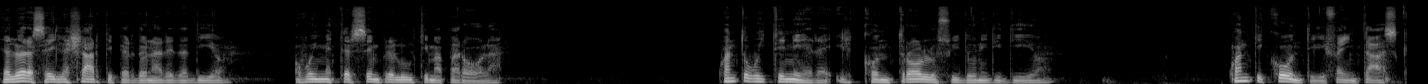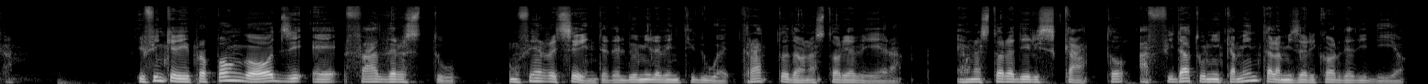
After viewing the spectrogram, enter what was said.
E allora sei lasciarti perdonare da Dio o vuoi mettere sempre l'ultima parola? Quanto vuoi tenere il controllo sui doni di Dio? Quanti conti gli fai in tasca? Il film che vi propongo oggi è Father's 2, un film recente del 2022 tratto da una storia vera. È una storia di riscatto affidato unicamente alla misericordia di Dio.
